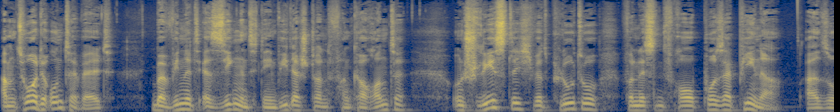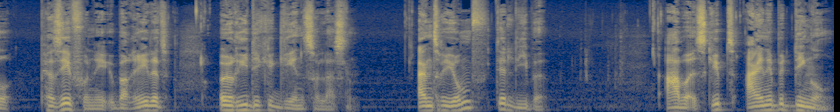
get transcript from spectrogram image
Am Tor der Unterwelt überwindet er singend den Widerstand von Charonte und schließlich wird Pluto von dessen Frau Proserpina, also Persephone, überredet, Eurydike gehen zu lassen. Ein Triumph der Liebe. Aber es gibt eine Bedingung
